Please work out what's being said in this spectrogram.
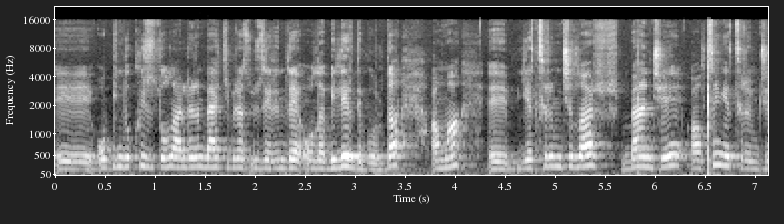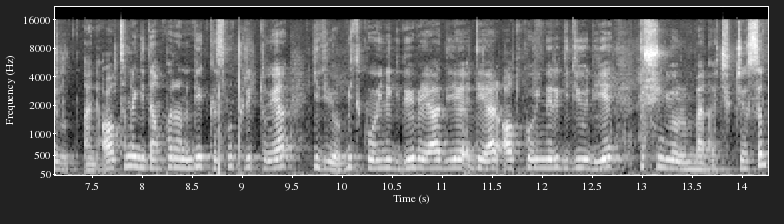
e, o 1900 dolarların belki biraz üzerinde olabilirdi burada ama e, yatırımcılar bence altın yatırımcı hani altına giden paranın bir kısmı kriptoya gidiyor. Bitcoin'e gidiyor veya diğer, diğer altcoin'lere gidiyor diye düşünüyorum ben açıkçası.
